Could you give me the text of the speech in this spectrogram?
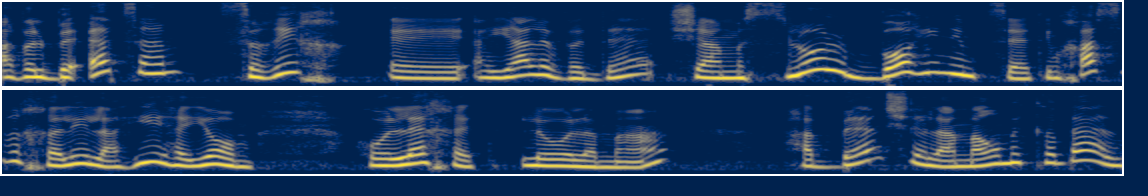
אבל בעצם צריך אה, היה לוודא שהמסלול בו היא נמצאת, אם חס וחלילה היא היום הולכת לעולמה, הבן שלה, מה הוא מקבל?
